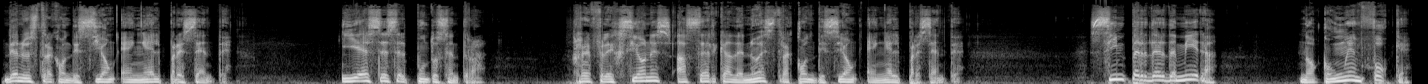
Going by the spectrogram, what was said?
de nuestra condición en el presente. Y ese es el punto central. Reflexiones acerca de nuestra condición en el presente. Sin perder de mira, no con un enfoque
